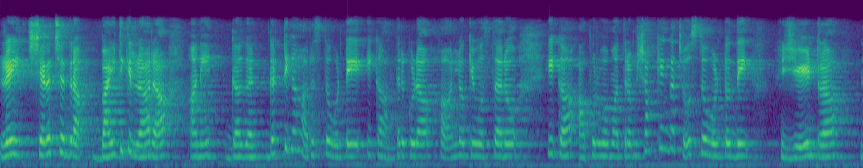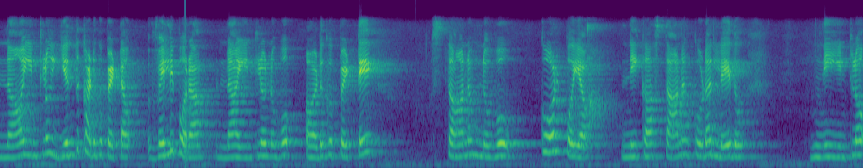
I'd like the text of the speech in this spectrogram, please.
రే శరత్చంద్ర బయటికి రారా అని గగన్ గట్టిగా అరుస్తూ ఉంటే ఇక అందరు కూడా హాల్లోకి వస్తారు. ఇక అపూర్వ మాత్రం షాకింగ్గా చూస్తూ ఉంటుంది. ఏంట్రా నా ఇంట్లో ఎందుకు అడుగు పెట్టావు? వెళ్ళిపోరా నా ఇంట్లో నువ్వు అడుగు పెట్టే స్థానం నువ్వు కోల్పోయావు. నీకు ఆ స్థానం కూడా లేదు. నీ ఇంట్లో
